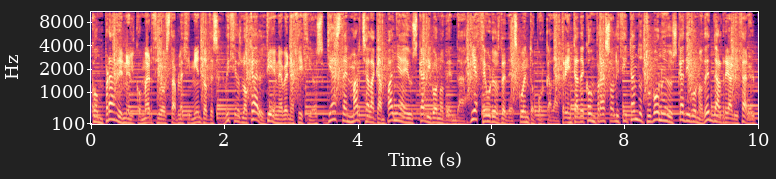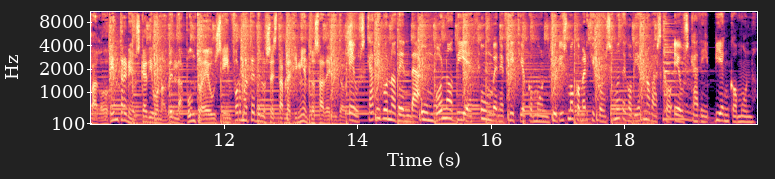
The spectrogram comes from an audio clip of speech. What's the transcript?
Comprar en el comercio o establecimiento de servicios local tiene beneficios. Ya está en marcha la campaña Euskadi Bono Denda. 10 euros de descuento por cada 30 de compra solicitando tu bono Euskadi Bono Denda al realizar el pago. Entra en euskadibonodenda.eus e infórmate de los establecimientos adheridos. Euskadi Bonodenda, un bono 10, un beneficio común. Turismo, comercio y consumo de gobierno vasco. Euskadi, bien común.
